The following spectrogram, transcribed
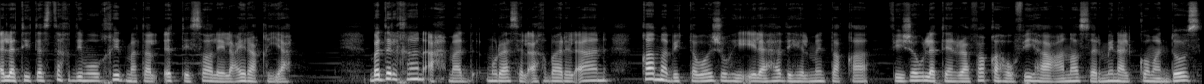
التي تستخدم خدمة الاتصال العراقية. بدر خان أحمد مراسل أخبار الآن قام بالتوجه إلى هذه المنطقة في جولة رافقه فيها عناصر من الكوماندوس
